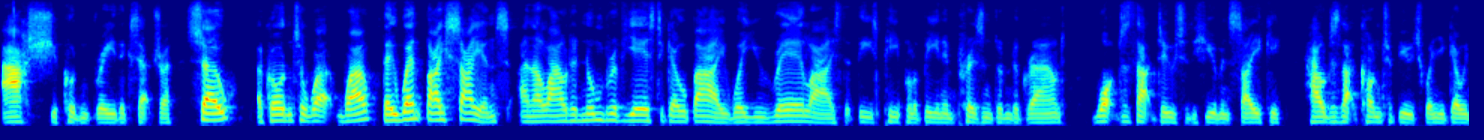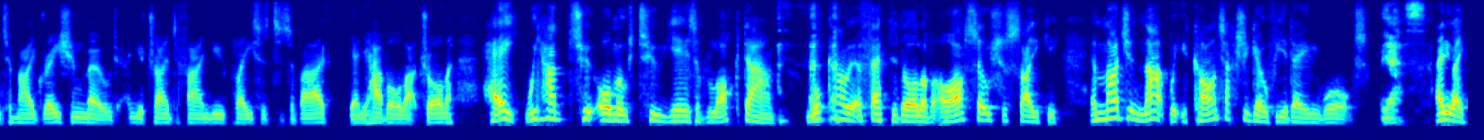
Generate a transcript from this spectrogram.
ash, you couldn't breathe, etc. So, according to Waugh, they went by science and allowed a number of years to go by where you realize that these people have been imprisoned underground. What does that do to the human psyche? How does that contribute when you go into migration mode and you're trying to find new places to survive? And you have all that trauma. Hey, we had two, almost two years of lockdown. Look how it affected all of our social psyche. Imagine that, but you can't actually go for your daily walks. Yes. Anyway,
